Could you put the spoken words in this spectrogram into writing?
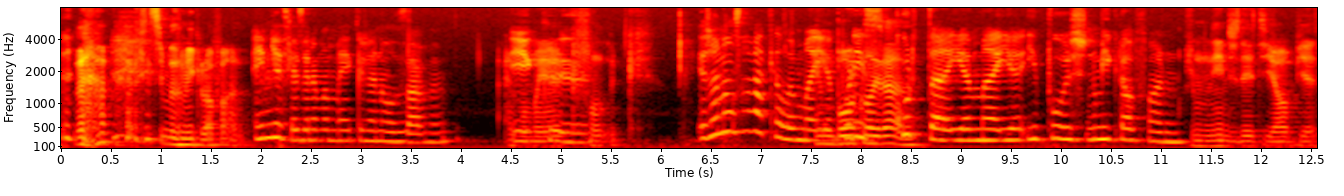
em cima do microfone. Em minha defesa era uma meia que eu já não usava. É E uma meia que- que, Eu já não usava aquela meia, por isso qualidade. cortei a meia e pus no microfone. os meninos da Etiópia.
